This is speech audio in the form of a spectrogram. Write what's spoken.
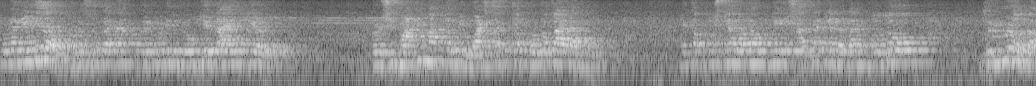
थोडं रेडी झालं. थोडंसं जरा गडबडीत आरोग्य थोडीशी माफी मागतो मी व्हॉट्सअपचा फोटो काढला एका पुष्ट्यावर लावून ते सादर केलं कारण फोटो दुर्मिळ होता.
